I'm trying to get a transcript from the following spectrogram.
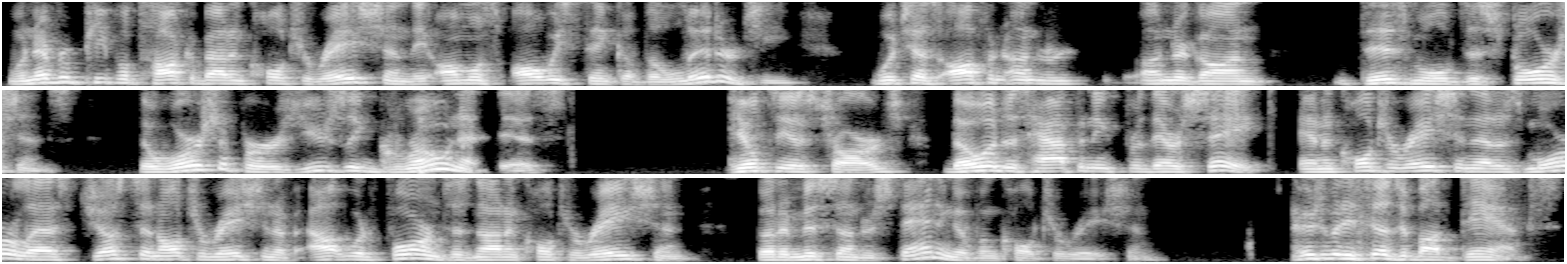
Whenever people talk about enculturation, they almost always think of the liturgy, which has often under, undergone dismal distortions. The worshippers usually groan at this, guilty as charged, though it is happening for their sake. And acculturation that is more or less just an alteration of outward forms is not acculturation, but a misunderstanding of acculturation. Here's what he says about dance.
